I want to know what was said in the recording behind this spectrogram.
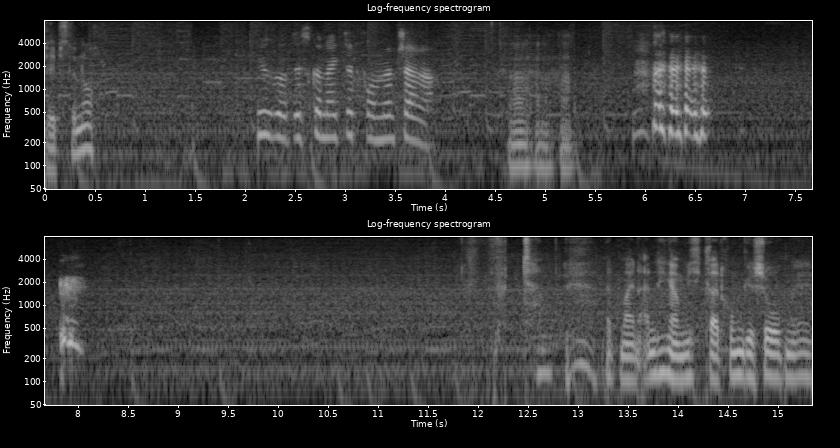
Lebst du noch? User disconnected from the channel. Ha, ha, ha. Verdammt, hat mein Anhänger mich gerade rumgeschoben, ey.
